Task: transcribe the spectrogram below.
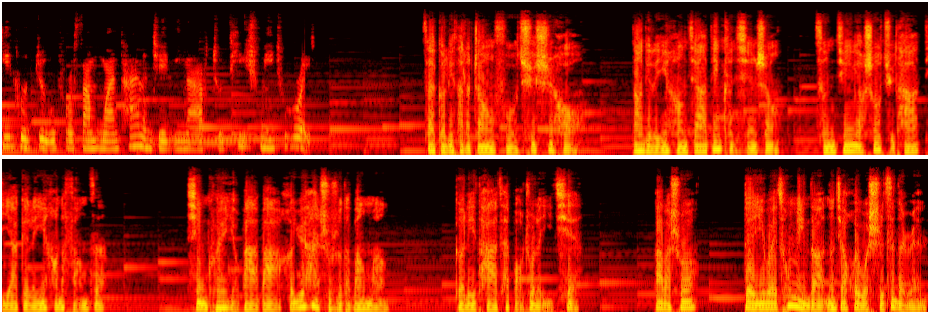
he could do for someone talented enough to teach me to read. 在格丽塔的丈夫去世后，当地的银行家丁肯先生曾经要收取他抵押给了银行的房子。 幸亏有爸爸和约翰叔叔的帮忙，格丽塔才保住了一切。爸爸说：“对一位聪明的、能教会我识字的人，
